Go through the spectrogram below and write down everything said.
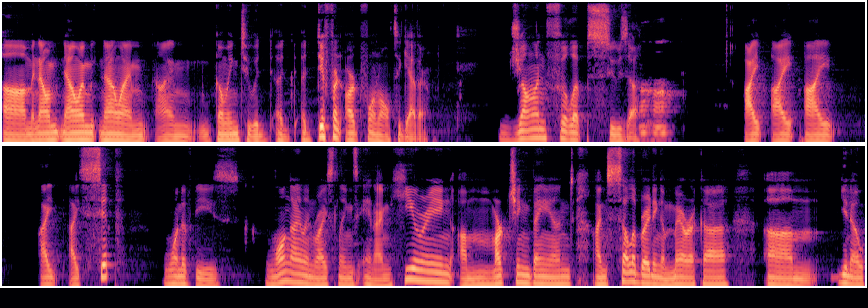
Um, and now I'm now I'm now I'm I'm going to a, a, a different art form altogether. John Philip Sousa. Uh-huh. I I I I I sip one of these Long Island Rieslings and I'm hearing a marching band. I'm celebrating America. Um, you know,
